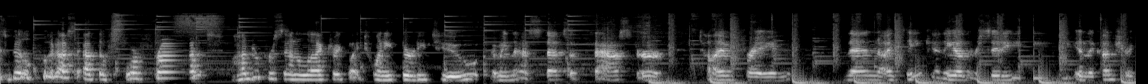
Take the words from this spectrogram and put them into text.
this bill put us at the forefront, 100% electric by 2032. I mean, that's that's a faster time frame than I think any other city in the country.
